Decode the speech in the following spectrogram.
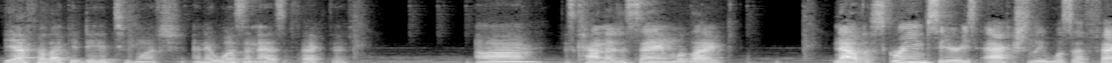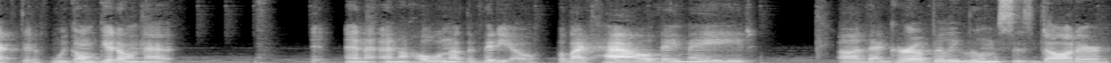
Yeah, I feel like it did too much and it wasn't as effective. Um it's kind of the same with like now the Scream series actually was effective. We're going to get on that in a, in a whole nother video. But like how they made uh, that girl Billy Loomis's daughter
